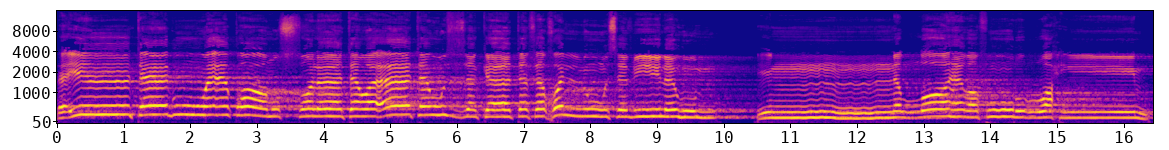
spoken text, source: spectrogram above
فإن تابوا وأقاموا الصلاة وآتوا الزكاة فخلوا سبيلهم إن الله غفور رحيم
